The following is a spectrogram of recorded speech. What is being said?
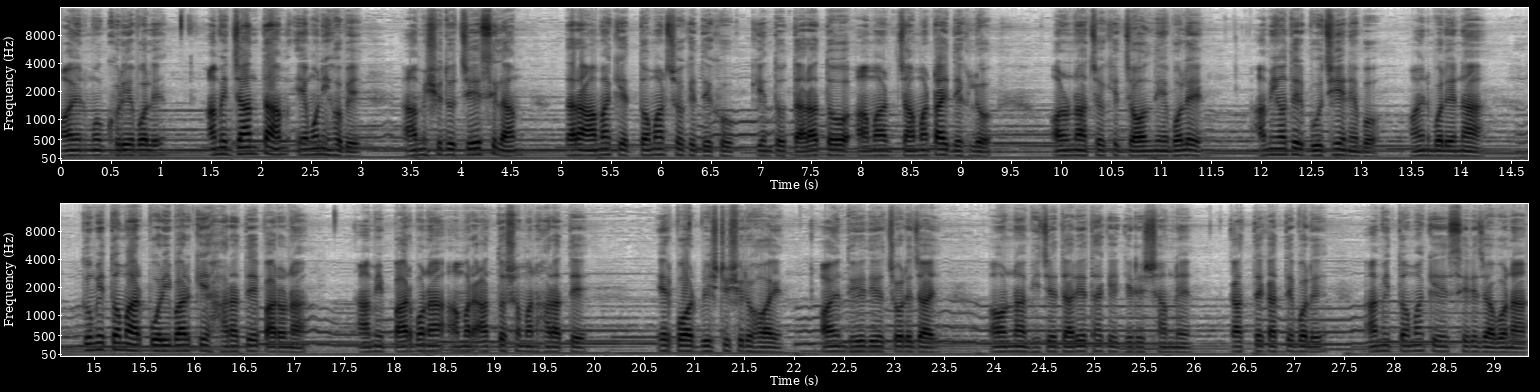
অয়ন মুখ ঘুরিয়ে বলে, আমি জানতাম এমনই হবে। আমি শুধু চেয়েছিলাম, তারা আমাকে তোমার চোখে দেখুক, কিন্তু তারা তো আমার জামাটাই দেখল। অনন্যা চোখে জল নিয়ে বলে, আমি ওদের বুঝিয়ে নেব। অয়ন বলে, না। তুমি তোমার পরিবারকে হারাতে পারো না। আমি পারব না আমার আত্মসম্মান হারাতে। এরপর বৃষ্টি শুরু হয়, অয়ন ধীরে ধীরে চলে যায়। অর্ণা ভিজে দাঁড়িয়ে থাকে গেটের সামনে, কাঁদতে কাঁদতে বলে, আমি তোমাকে ছেড়ে যাব না।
